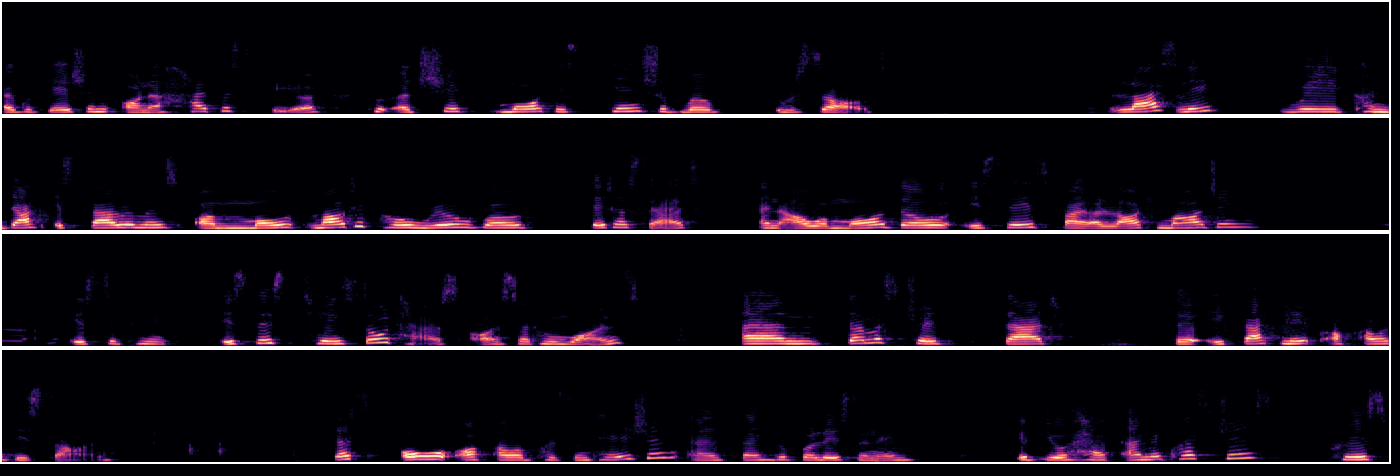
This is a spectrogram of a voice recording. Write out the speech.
aggregation on a hypersphere to achieve more distinguishable results. Lastly, we conduct experiments on multiple real-world data sets, and our model exceeds by a large margin, existing, existing on certain ones, and demonstrate that the effectiveness of our design. That's all of our presentation, and thank you for listening. If you have any questions, please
